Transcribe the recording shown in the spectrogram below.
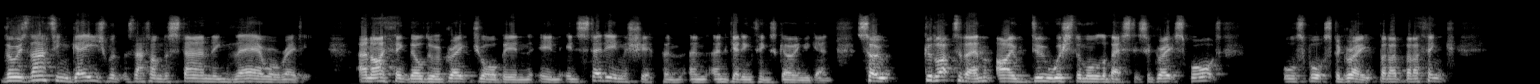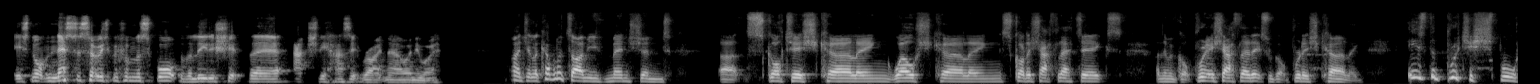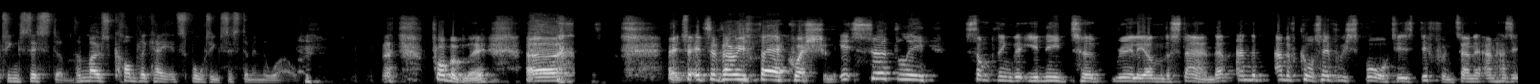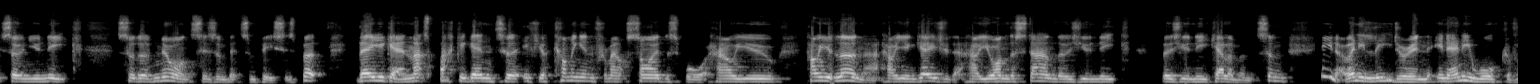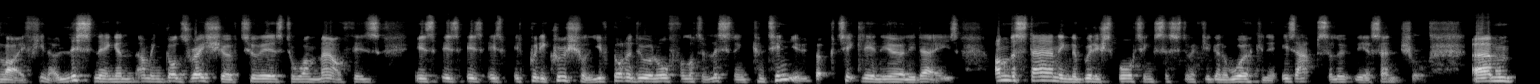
there is that engagement, there's that understanding there already. And I think they'll do a great job in in, in steadying the ship and, and and getting things going again. So good luck to them. I do wish them all the best. It's a great sport. All sports are great, but I, but I think it's not necessary to be from the sport, but the leadership there actually has it right now anyway. Nigel, a couple of times you've mentioned uh, Scottish curling, Welsh curling, Scottish athletics, and then we've got British athletics, we've got British curling. Is the British sporting system the most complicated sporting system in the world? Probably. Uh, it's, it's a very fair question. It's certainly something that you need to really understand. And and the, and of course, every sport is different and, and has its own unique sort of nuances and bits and pieces. But there you again, that's back again to if you're coming in from outside the sport, how you how you learn that, how you engage with it, how you understand those unique those unique elements. And you know, any leader in in any walk of life, you know, listening and I mean, God's ratio of two ears to one mouth is is is is is, is pretty crucial. You've got to do an awful lot of listening, continued, but particularly in the early days, understanding the British sporting system if you're going to work in it is absolutely essential. Um,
